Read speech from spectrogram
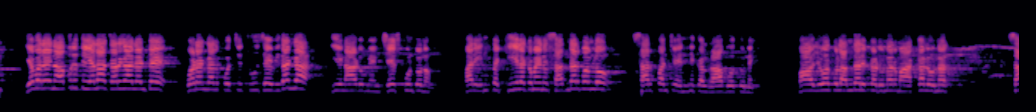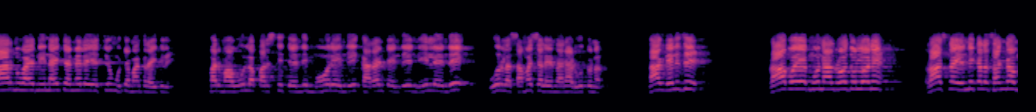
ఎవరైనా అభివృద్ధి ఎలా జరగాలంటే కొడంగల్కి వచ్చి చూసే విధంగా ఈనాడు మేము చేసుకుంటున్నాం. మరి ఇంత కీలకమైన సందర్భంలో సర్పంచ్ ఎన్నికలు రాబోతున్నాయి. మా యువకులు అందరు ఇక్కడ ఉన్నారు మా అక్కలు ఉన్నారు. సార్ నువ్వు నేనైతే నిన్నైతే ఎమ్మెల్యే చేస్తే ముఖ్యమంత్రి అయితే మరి మా ఊళ్ళో పరిస్థితి ఏంది? మోరేంది? కరెంట్ ఏంది? నీళ్ళేంది ఊర్ల సమస్యలు ఏందని అడుగుతున్నారు. నాకు తెలిసి రాబోయే మూడు నాలుగు రోజుల్లోనే రాష్ట్ర ఎన్నికల సంఘం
